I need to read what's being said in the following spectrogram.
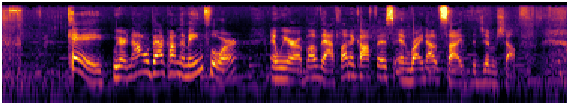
Okay, we are now back on the main floor and we are above the athletic office and right outside the gym shelf.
